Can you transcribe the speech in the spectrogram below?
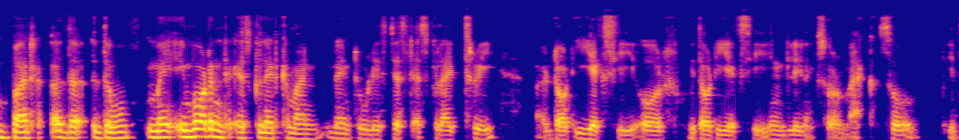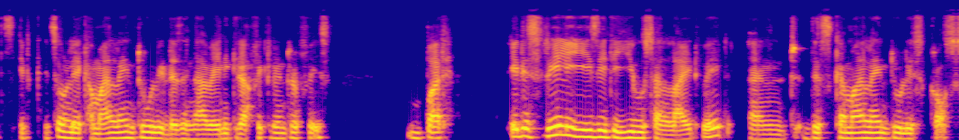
but uh, the the important SQLite command line tool is just SQLite 3 uh, .exe or without exe in Linux or Mac. So it's it, it's only a command line tool. It doesn't have any graphical interface. But it is really easy to use and lightweight. And this command line tool is cross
